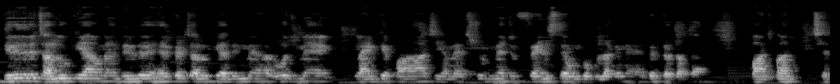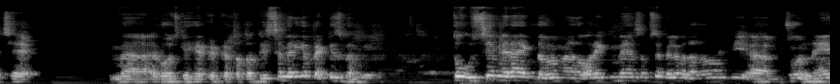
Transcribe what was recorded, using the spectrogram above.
धीरे धीरे चालू किया मैंने धीरे धीरे हेयर कट चालू किया। दिन में, हर रोज मैं क्लाइंट के पाँच या मैं स्टूडेंट में जो फ्रेंड्स थे, उनको बुला के मैं हेयर कट करता था। पाँच पाँच छह छह रोज के हेयर कट करता था। जिससे मेरी क्या प्रैक्टिस बन गई। तो उससे मेरा एक डेवलपमेंट और एक मैं सबसे पहले बताता हूँ कि जो नए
